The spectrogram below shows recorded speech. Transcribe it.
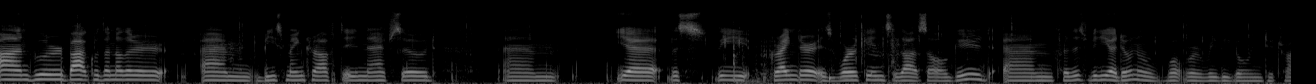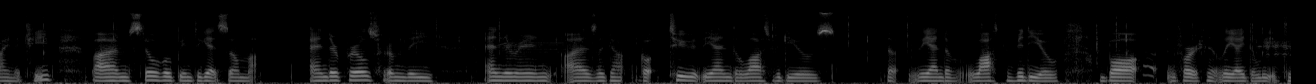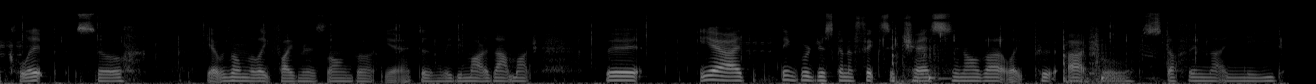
and we're back with another um, Beast Minecrafting episode. Um, yeah, this the grinder is working, so that's all good. Um, for this video, I don't know what we're really going to try and achieve, but I'm still hoping to get some Ender pearls from the Enderman, as I got got two at the end of last videos, the end of last video, but unfortunately I deleted the clip, so yeah, it was only like five minutes long, but yeah, it doesn't really matter that much. But yeah, I think we're just gonna fix the chests and all that, like put actual stuff in that I need.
